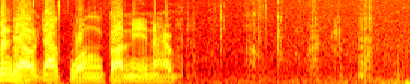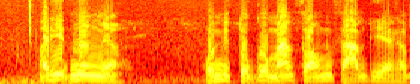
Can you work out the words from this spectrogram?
มันแถวจากกวงตอนนี้นะครับ อาทิตย์หนึ่งเนี่ยผลติดตกประมาณสองถึงสามเทียครับ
